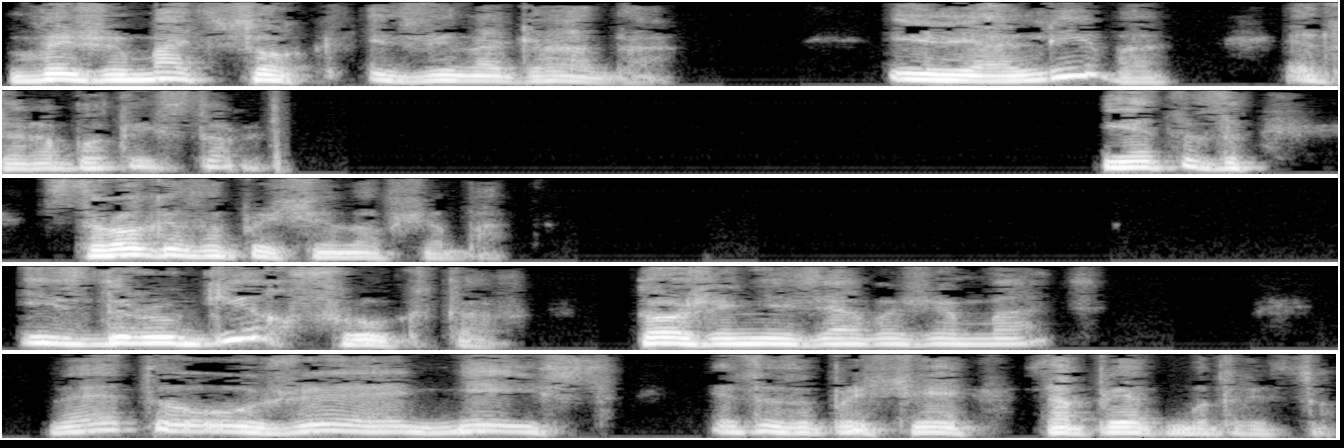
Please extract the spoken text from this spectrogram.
Выжимать сок из винограда или олива – это работа истории. И это строго запрещено в шаббат. Из других фруктов тоже нельзя выжимать. Но это уже не из, это запрещение, запрет мудрецов.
